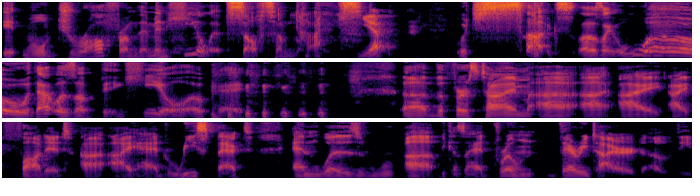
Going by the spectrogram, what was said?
it will draw from them and heal itself sometimes Yep. which sucks. I was like whoa that was a big heal. Okay uh, the first time uh, I, I I fought it, uh, I had respect and was uh, because I had grown very tired of the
